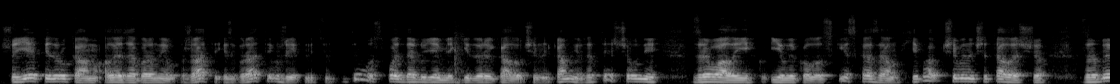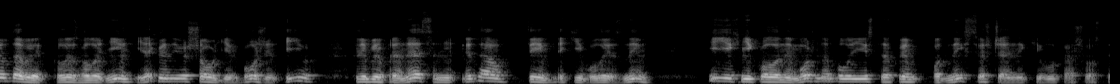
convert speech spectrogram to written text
що є під руками, але заборонив жати і збирати в житницю. Тим Господь дав людям, які дорікали ученикам за те, що вони зривали їх їли колоски, сказав: Хіба чи ви не читали, що зробив Давид, коли зголоднів, як він увійшов дім Божий, і їх хліби принесені, не дав тим, які були з ним, і їх ніколи не можна було їсти, окрім одних священників Лука 6.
